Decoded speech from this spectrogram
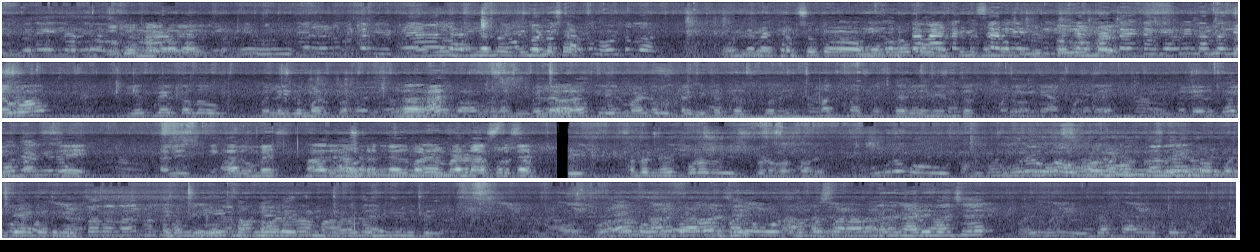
ಏನ್ ಬೇಕದು ಬೆಲೆ ಇದು ಮಾಡ್ಕೊರಿ ಎಲ್ಲ ಕ್ಲೀನ್ ಮಾಡಿ ಊಟ ಗೀಟ ತರ್ಸ್ಕೊರಿ ಮತ್ ನಾ ತರಕಾರಿ ಏನ್ ಬೇಕು ಮನೆ ಗಿನೆ ಬೆಲೆ ಕ್ಲೀನ್ ಮಾಡಿ ಅಲ್ಲಿ ನಿಖಲ್ ಉಮೇಶ್ ಮೋಟರ್ ತೆಗ್ದು ಮಾಡಿ ಮಾಡಿ ಹಾಕ್ಕೊಡ್ತೆ. ಅದ್ರ ನೀರು ಪೂರ ಸ್ಪೀಡ್ ಬರ್ತಾರೆ ಗಾಡಿ ಹಾಚೆ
